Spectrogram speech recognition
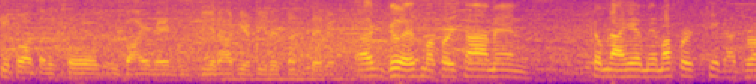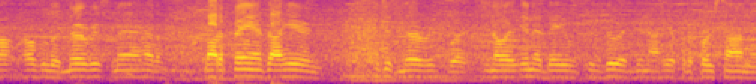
What's your thoughts on this whole environment and being out here, being inside the stadium? Uh, it's good. It's my first time, man. Coming out here, man. My first kick, I dropped. I was a little nervous, man. I had a lot of fans out here, and I'm just nervous. But you know, at the end of the day, it was, it's good being out here for the first time, and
